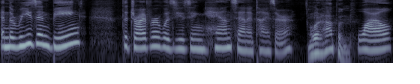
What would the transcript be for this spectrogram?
and the reason being, the driver was using hand sanitizer What happened? while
